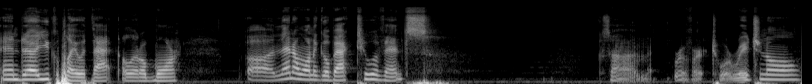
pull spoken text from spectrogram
And uh, you can play with that a little more. Uh, and then I want to go back to events. Because I'm revert to original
